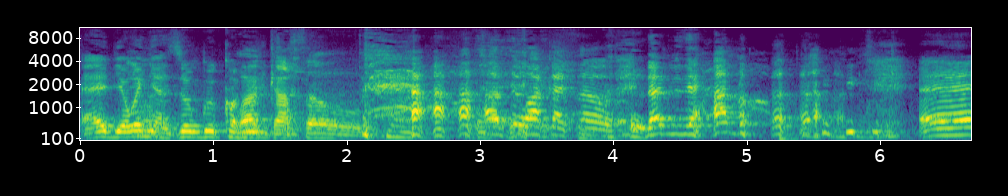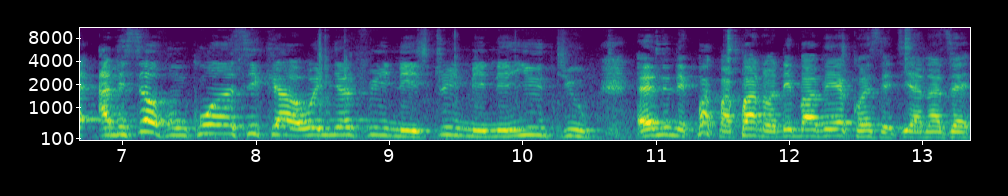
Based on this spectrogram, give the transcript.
ɛyɛ eh, deɛ wanya zongo communityadesɛfo nko a sika a wanya firi ne streaming ne youtube. Ɛne ne kpakpakpa na ɔde ba bɛyɛ concert yi anaasɛ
